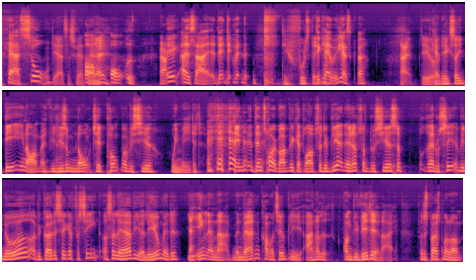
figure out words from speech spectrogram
person det er altså svært. om Ja, Ja. ja. året. Ja. Ikke? Altså, det, det, Det er jo fuldstændig. det kan jeg jo ikke lade sig gøre. Nej, det er jo... kan det ikke. Så ideen om, at vi ligesom når til et punkt, hvor vi siger, we made it, den, den tror jeg godt, vi kan droppe. Så det bliver netop, som du siger, så reducerer vi noget, og vi gør det sikkert for sent, og så lærer vi at leve med det ja. i en eller anden art. Men verden kommer til at blive anderledes, om vi ved det eller ej. Så er det et spørgsmål om,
